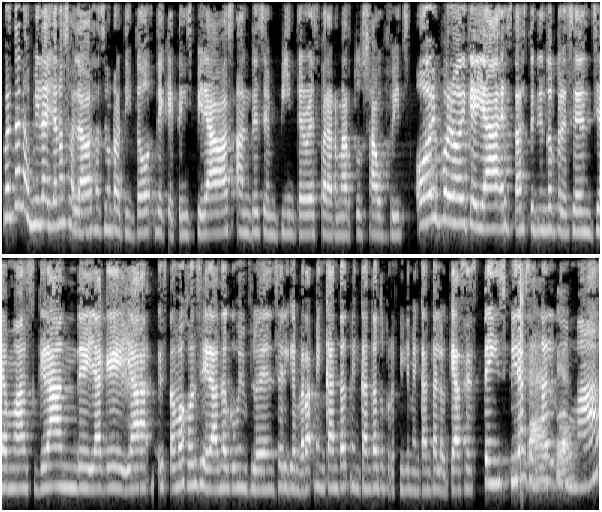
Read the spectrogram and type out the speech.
Cuéntanos, Mila, ya nos hablabas hace un ratito de que te inspirabas antes en Pinterest para armar tus outfits. Hoy por hoy que ya estás teniendo presencia más grande, ya que ya te estamos considerando como influencer y que en verdad me encanta, me encanta tu perfil y me encanta lo que haces. ¿Te inspiras en algo más?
